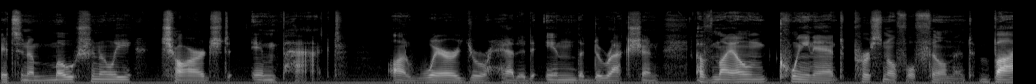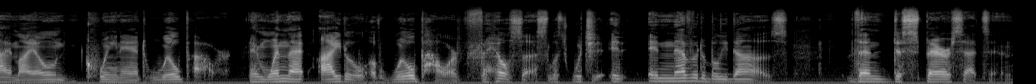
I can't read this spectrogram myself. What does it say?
It's an emotionally charged impact on where you're headed in the direction of my own Queen Ant personal fulfillment by my own Queen Ant willpower. And when that idol of willpower fails us, which it inevitably does, then despair sets in.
